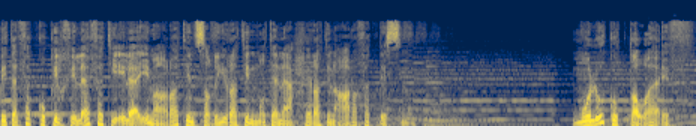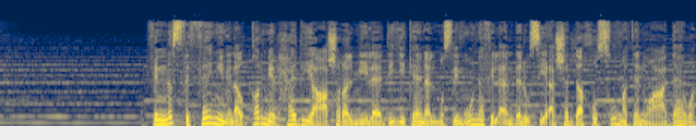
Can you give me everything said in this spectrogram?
بتفكك الخلافة إلى إمارات صغيرة متناحرة عرفت باسم ملوك الطوائف. في النصف الثاني من القرن الحادي عشر الميلادي كان المسلمون في الأندلس أشد خصومة وعداوة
